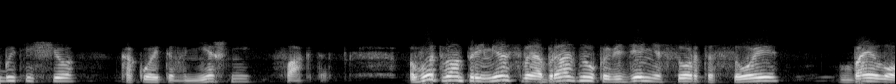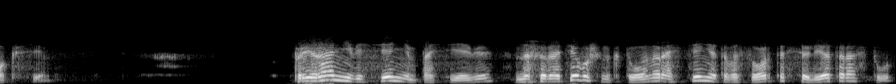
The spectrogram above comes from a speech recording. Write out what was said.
быть еще какой-то внешний фактор. Вот вам пример своеобразного поведения сорта сои байлокси. При ранневесеннем посеве на широте Вашингтона растения этого сорта все лето растут,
